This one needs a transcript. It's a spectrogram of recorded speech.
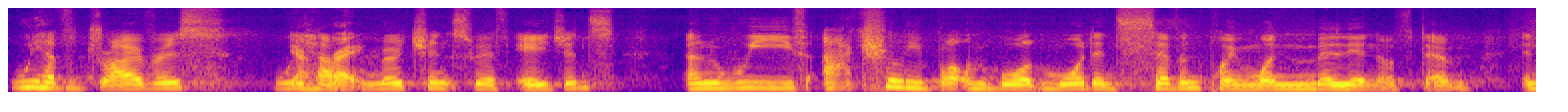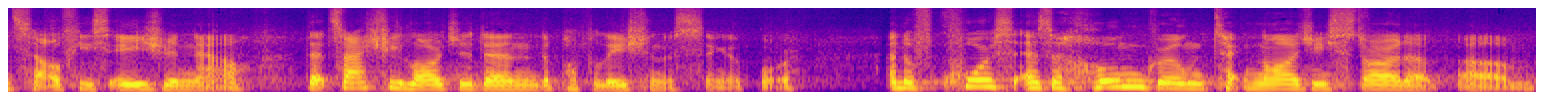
We have drivers, we yeah, have right. merchants, we have agents, and we've actually brought on board more than 7.1 million of them in Southeast Asia now. That's actually larger than the population of Singapore. And of course, as a homegrown technology startup, um,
